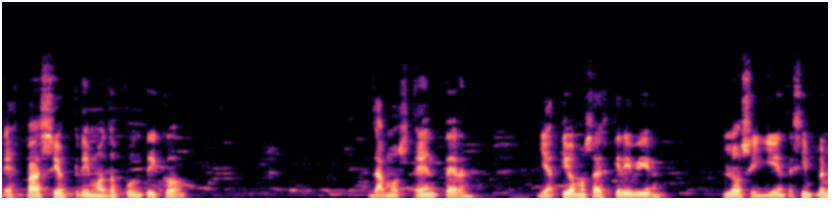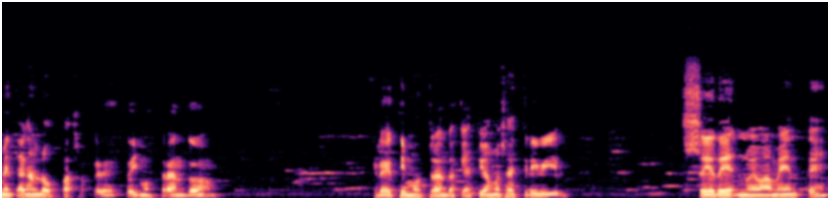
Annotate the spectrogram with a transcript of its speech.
Espacio, escribimos dos punticos, damos enter. Y aquí vamos a escribir lo siguiente. Simplemente hagan los pasos que les estoy mostrando, que les estoy mostrando aquí. Aquí vamos a escribir cd nuevamente.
